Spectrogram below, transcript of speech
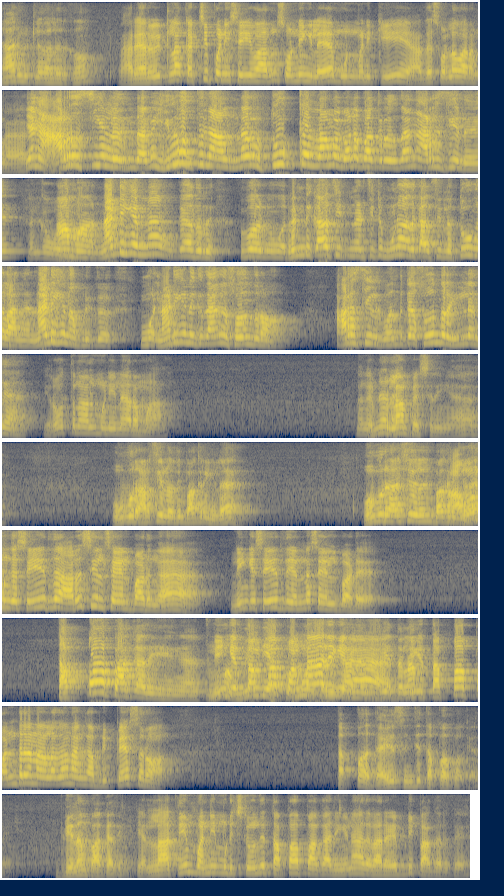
யார் வீட்டுல வேலை இருக்கும்? வேற யார் வீட்டுல கட்சி பணி செய்வாருன்னு சொன்னீங்களே மூணு மணிக்கு. அதை சொல்ல வரங்க. ஏங்க அரசியல் இருந்தாவே இருபத்தி நாலு மணி நேரம் தூக்கம் இல்லாம வேலை பார்க்கறது தாங்க அரசியல். எங்க ஒரு- ஆமா நடிகன்னா அது ரெண்டு கால் சீட் நடிச்சிட்டு மூணாவது கால் சீட்ல தூங்கலாங்க. நடிகன் அப்படி நடிகனுக்கு தாங்க சுதந்திரம். அரசியலுக்கு வந்துட்டா சுதந்திரம் இல்லைங்க. இருபத்தி நாலு மணி நேரமா? நாங்க என்ன? இப்படிலாம் பேசுறீங்க? ஒவ்வொரு அரசியல்வாதையும் பாக்குறீங்களே ஒவ்வொரு அரசியல்வாதையும் பாக்குறீங்களா அவங்க செய்யறது அரசியல் செயல்பாடுங்க. நீங்க செய்யறது என்ன செயல்பாடு? தப்பா பார்க்காதீங்க. நீங்க தப்பா பண்ணாதீங்க. நீங்க தப்பா பண்றனால தான் நாங்க அப்படி பேசுறோம். தப்பா தயவு செஞ்சு தப்பா பார்க்காதீங்க. இப்படி எல்லாம் பார்க்காதீங்க. எல்லாத்தையும் பண்ணி முடிச்சுட்டு வந்து தப்பா பார்க்காதீங்கன்னா அதை வேற எப்படி பார்க்கறது?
